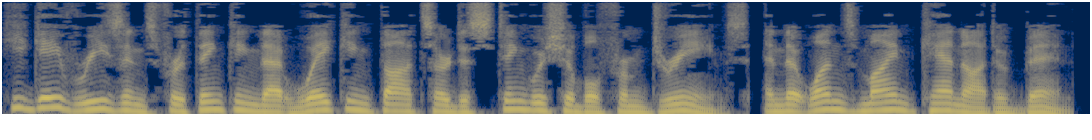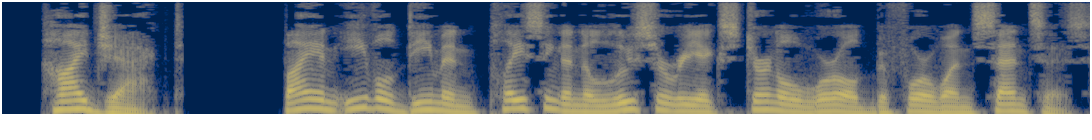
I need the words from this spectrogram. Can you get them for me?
He gave reasons for thinking that waking thoughts are distinguishable from dreams, and that one's mind cannot have been hijacked by an evil demon placing an illusory external world before one's senses.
